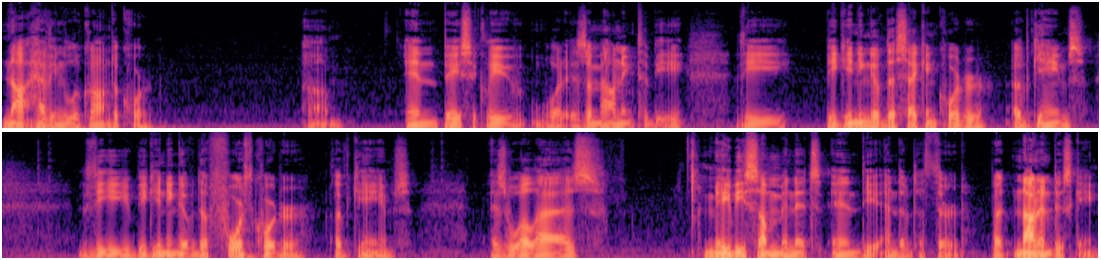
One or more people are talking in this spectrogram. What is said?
not having Luka on the court. Um, in basically what is amounting to be the beginning of the second quarter of games, the beginning of the fourth quarter of games, as well as maybe some minutes in the end of the third, but not in this game.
